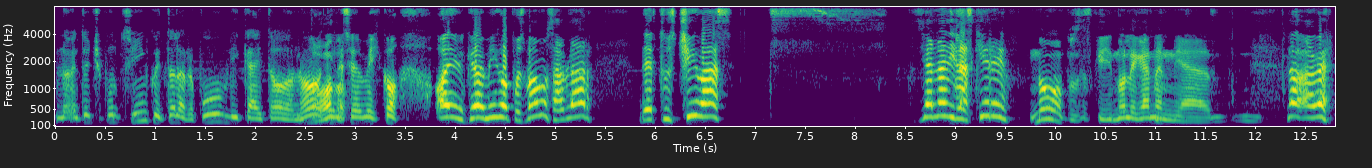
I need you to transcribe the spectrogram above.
98.5 y toda la República y todo, ¿no? Aquí en la Ciudad de México. Oye, mi querido amigo, pues vamos a hablar de tus chivas. Ya nadie las quiere. No, pues es que no le ganan ni a... No, a ver,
